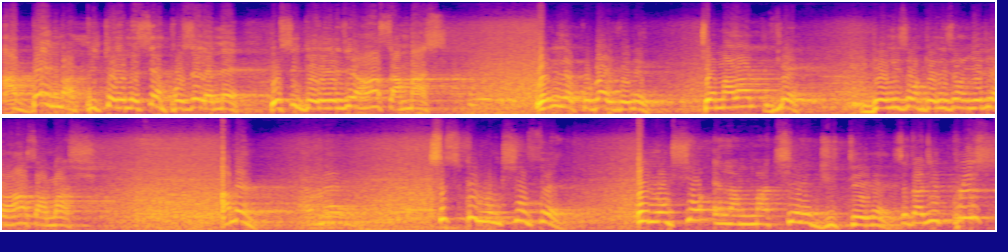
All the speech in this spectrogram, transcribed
Abeille m'a piqué, je me suis imposé les mains. Je suis guéri, il dit, ah, ça marche. Il dit, le cobaye, venez. Tu es malade, viens. Guérison, guérison. Il dit, ah, ça marche. Amen. Amen. C'est ce que l'onction fait. Et l'onction est la matière du terrain. C'est-à-dire, plus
